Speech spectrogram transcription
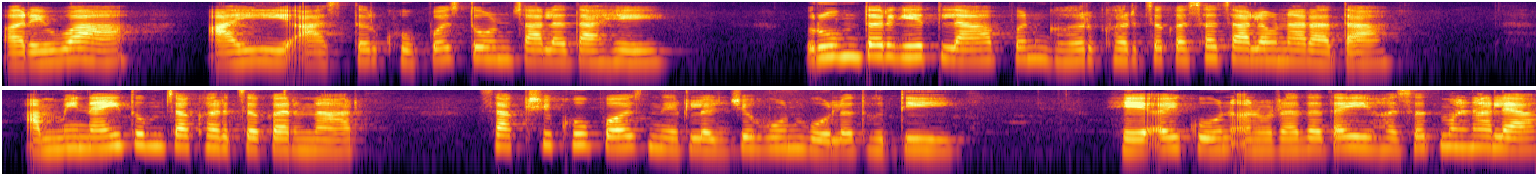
अरे वा! आई आज तर खूपच तोंड चालत आहे. रूम तर घेतला पण घर खर्च कसा चालवणार आता? आम्ही नाही तुमचा खर्च करणार. साक्षी खूपच निर्लज्ज होऊन बोलत होती. हे ऐकून अनुराधाताई हसत म्हणाल्या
